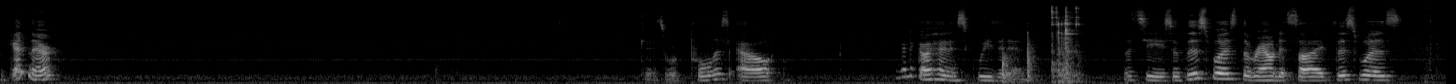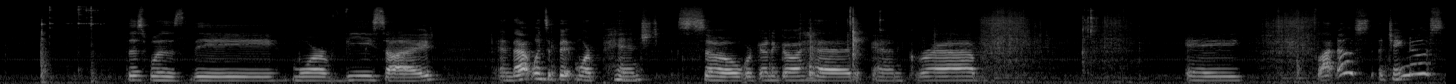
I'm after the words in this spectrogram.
We're getting there. Okay, so we'll pull this out. I'm to go ahead and squeeze it in. Let's see. So this was the rounded side. This was this was the more V side. And that one's a bit more pinched. So we're going to go ahead and grab a flat nose, a chain nose.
